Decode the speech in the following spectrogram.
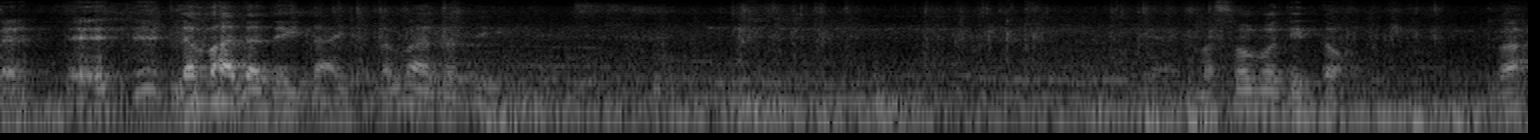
Labada day tayo. Labada day. Mas mabuti ito. Diba?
